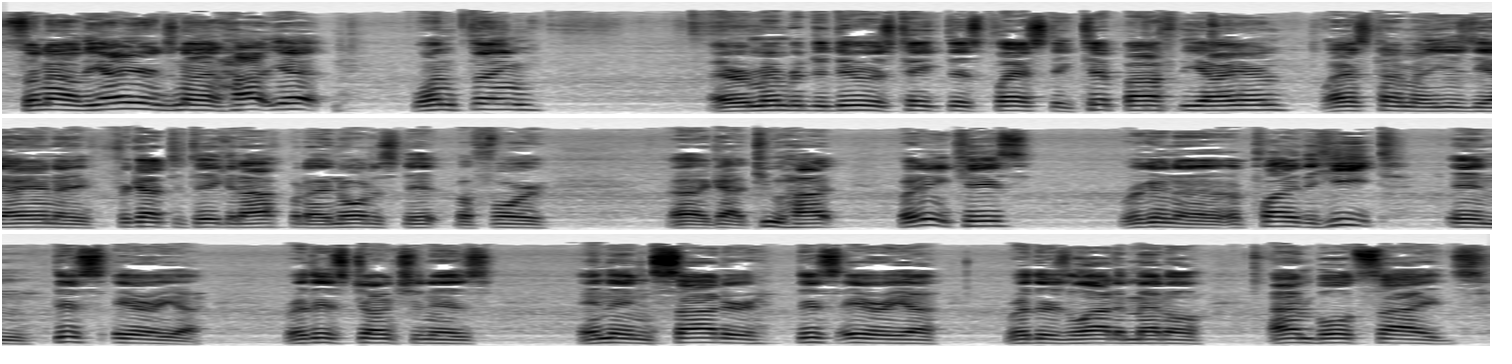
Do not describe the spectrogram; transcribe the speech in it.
So now the iron's not hot yet. One thing I remembered to do is take this plastic tip off the iron. Last time I used the iron I forgot to take it off but I noticed it before uh, it got too hot. But in any case, we're going to apply the heat in this area where this junction is and then solder this area where there's a lot of metal on both sides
